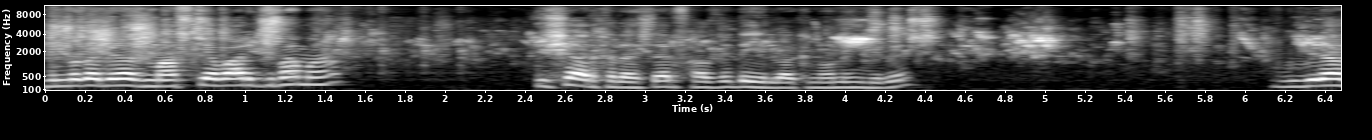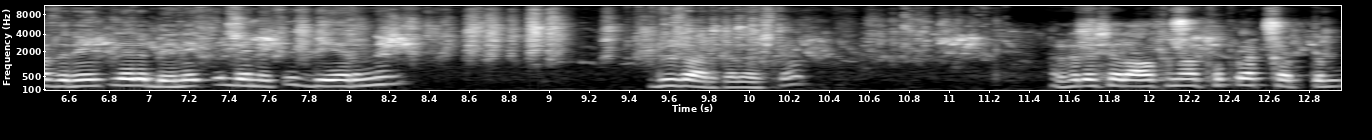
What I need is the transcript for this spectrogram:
Bunda da biraz maske var gibi ama dişi arkadaşlar fazla değil bakın onun gibi. Bu biraz renkleri benekli benekli diğerinin düz arkadaşlar. Arkadaşlar altına toprak kattım.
